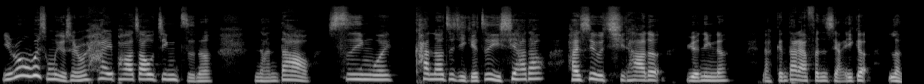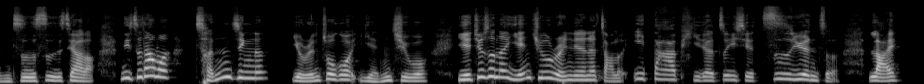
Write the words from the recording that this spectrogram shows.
你认为为什么有些人会害怕照镜子呢？难道是因为看到自己给自己吓到，还是有其他的原因呢？那跟大家分享一个冷知识一下了，你知道吗？曾经呢，有人做过研究哦，也就是呢，研究人员呢找了一大批的这一些志愿者来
